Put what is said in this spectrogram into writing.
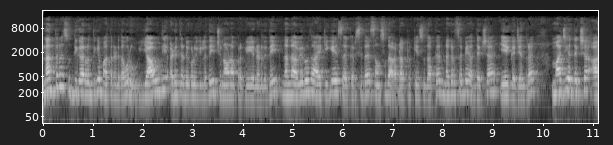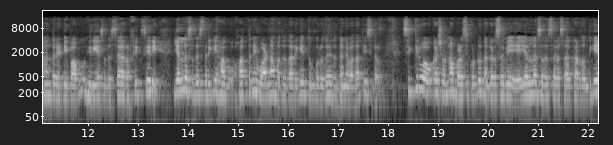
ನಂತರ ಸುದ್ದಿಗಾರರೊಂದಿಗೆ ಮಾತನಾಡಿದ ಅವರು, ಯಾವುದೇ ಅಡೆತಡೆಗಳು ಇಲ್ಲದೆ ಚುನಾವಣಾ ಪ್ರಕ್ರಿಯೆ ನಡೆದಿದೆ. ನನ್ನ ಅವಿರೋಧ ಆಯ್ಕೆಗೆ ಸಹಕರಿಸಿದ ಸಂಸದ ಡಾಕ್ಟರ್ ಕೆ ಸುಧಾಕರ್, ನಗರಸಭೆ ಅಧ್ಯಕ್ಷ ಎ ಗಜೇಂದ್ರ ಮಾಜಿ ಅಧ್ಯಕ್ಷ ಆನಂದ ರೆಡ್ಡಿ ಬಾಬು, ಹಿರಿಯ ಸದಸ್ಯ ರಫೀಕ್ ಸೇರಿ ಎಲ್ಲ ಸದಸ್ಯರಿಗೆ ಹಾಗೂ ಹತ್ತನೇ ವಾರ್ಡ್ನ ಮತದಾರರಿಗೆ ತುಂಬು ಹೃದಯದ ಧನ್ಯವಾದ ತಿಳಿಸಿದರು. ಸಿಕ್ಕಿರುವ ಅವಕಾಶವನ್ನು ಬಳಸಿಕೊಂಡು ನಗರಸಭೆಯ ಎಲ್ಲ ಸದಸ್ಯರ ಸಹಕಾರದೊಂದಿಗೆ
